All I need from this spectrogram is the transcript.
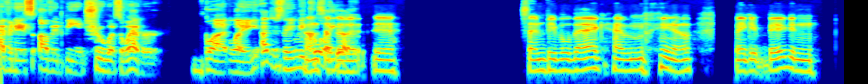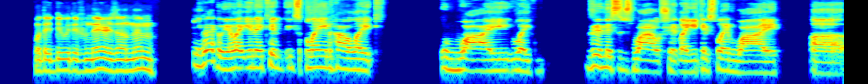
evidence of it being true whatsoever. But like I just think it'd be cool. Concept Like, of it. Yeah. Send people back, have them, you know, make it big, and what they do with it from there is on them. Exactly, and like, and it could explain how like why like then this is wild shit. Like it can explain why uh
